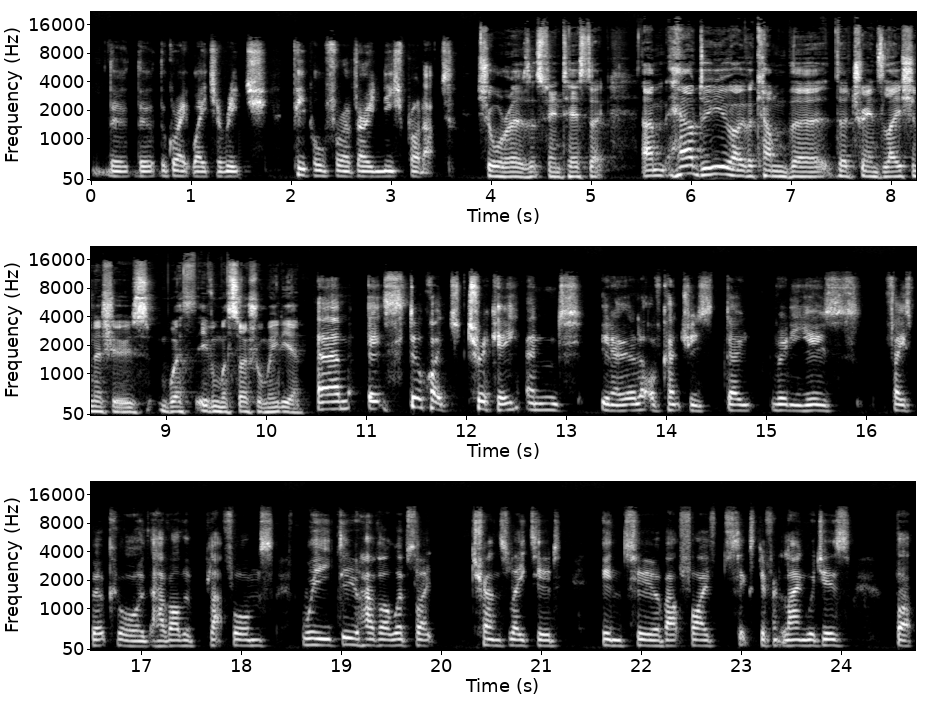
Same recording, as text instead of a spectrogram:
the, the the great way to reach people for a very niche product. Sure is. It's fantastic. Um, how do you overcome the the translation issues with even with social media? Um, it's still quite tricky, and you know a lot of countries don't really use Facebook or have other platforms. We do have our website translated into about five, six different languages but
